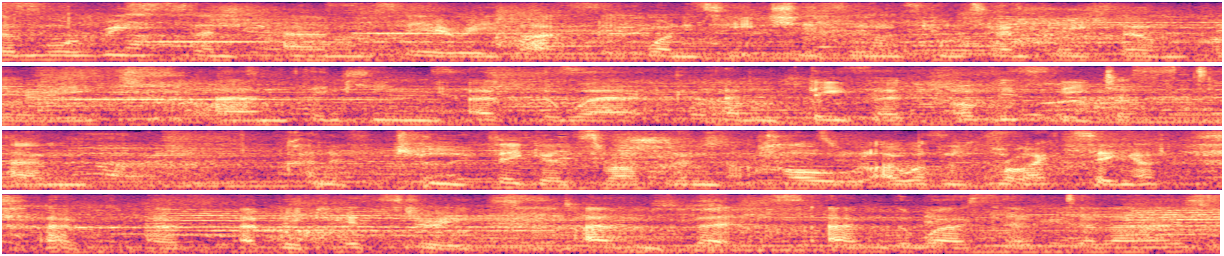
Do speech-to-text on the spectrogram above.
the more recent um, theory that one teaches in contemporary film theory, um, thinking of the work, and these are obviously just um, kind of key figures rather than the whole. I wasn't writing a, a, a, a big history, but the work of Deleuze,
